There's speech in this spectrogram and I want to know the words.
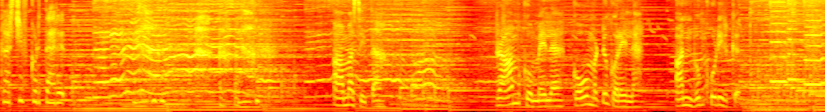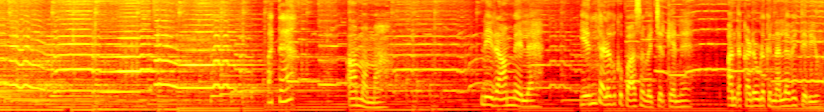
கர்ச்சிஃப் கொடுத்தாரு. ஆமா சீதா. ராமுக்கு மேல கோவம் மட்டும் குறையல. அன்பும் கூடி ஆமாம்மா. நீ ராம் மேல எந்த அளவுக்கு பாசம் வச்சிருக்கேன்னு அந்த கடவுளுக்கு நல்லாவே தெரியும்.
